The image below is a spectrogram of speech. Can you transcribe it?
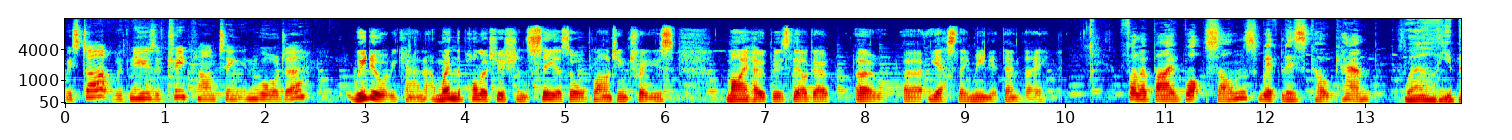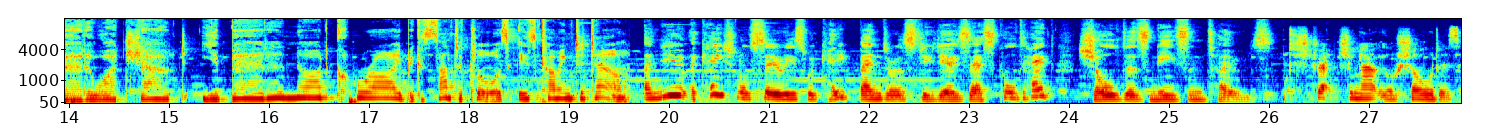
We start with news of tree planting in Wardour. We do what we can, and when the politicians see us all planting trees, my hope is they'll go, oh, uh, yes, they mean it, don't they? Followed by What's On with Liz Coyle Camp. Well, you better watch out. You better not cry because Santa Claus is coming to town. A new occasional series with Kate Bender of Studio Zest called Head, Shoulders, Knees and Toes. stretching out your shoulders,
